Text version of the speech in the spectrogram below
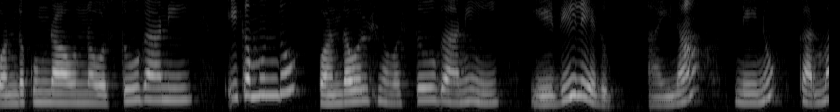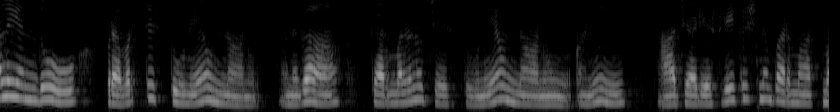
పొందకుండా ఉన్న వస్తువు కానీ ఇక ముందు పొందవలసిన వస్తువు కానీ ఏదీ లేదు. అయినా నేను కర్మలయందు ప్రవర్తిస్తూనే ఉన్నాను. అనగా కర్మలను చేస్తూనే ఉన్నాను అని ఆచార్య శ్రీకృష్ణ పరమాత్మ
